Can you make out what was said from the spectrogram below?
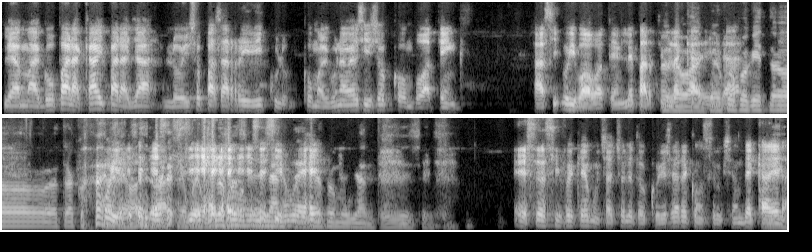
Le amagó para acá y para allá, lo hizo pasar ridículo, como alguna vez hizo con Boateng. Así, uy, Boateng le partió la Boateng fue cadera. un poquito otra cosa. Uy, ese- Boateng ese fue sí, humillante, ese sí fue. ese fue humillante, sí, sí, Eso sí fue que al muchacho le tocó irse a reconstrucción de cadera.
